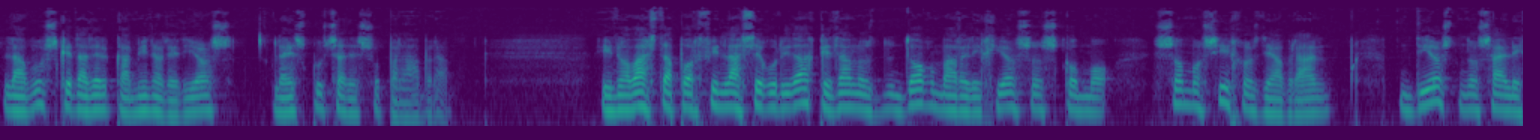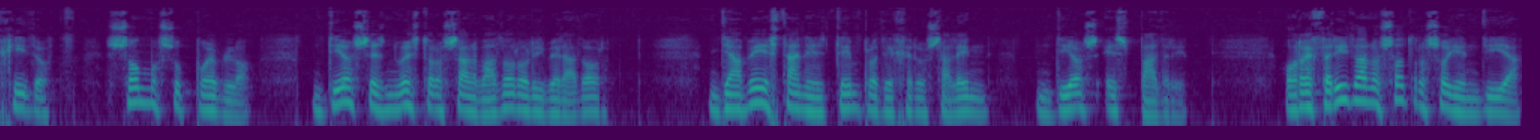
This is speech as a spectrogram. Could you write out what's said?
la búsqueda del camino de Dios, la escucha de su palabra. Y no basta por fin la seguridad que dan los dogmas religiosos como somos hijos de Abraham, Dios nos ha elegido, somos su pueblo, Dios es nuestro Salvador o liberador. Yahvé está en el templo de Jerusalén, Dios es Padre. O referido a nosotros hoy en día,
